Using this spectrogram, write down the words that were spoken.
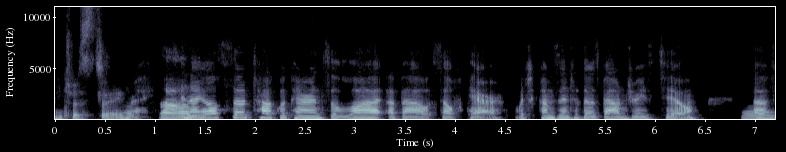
interesting right. Um, and i um, also talk with parents a lot about self-care which comes into those boundaries too mm. uh,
